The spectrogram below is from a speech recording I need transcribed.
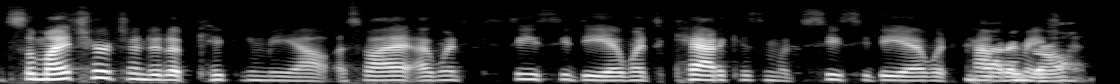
so my church ended up kicking me out. So I, I went to CCD, I went to catechism, went to CCD, I went to Not a girl. confirmation.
